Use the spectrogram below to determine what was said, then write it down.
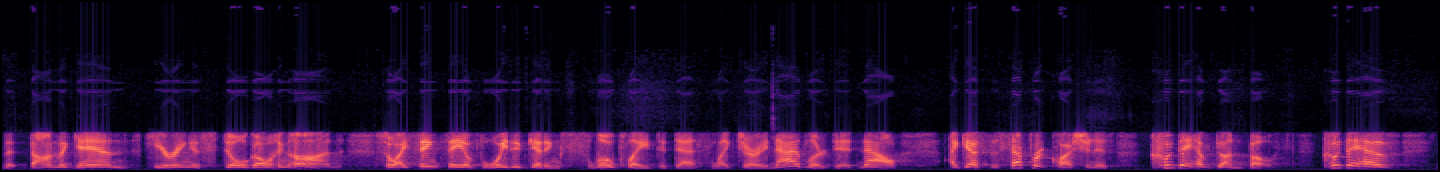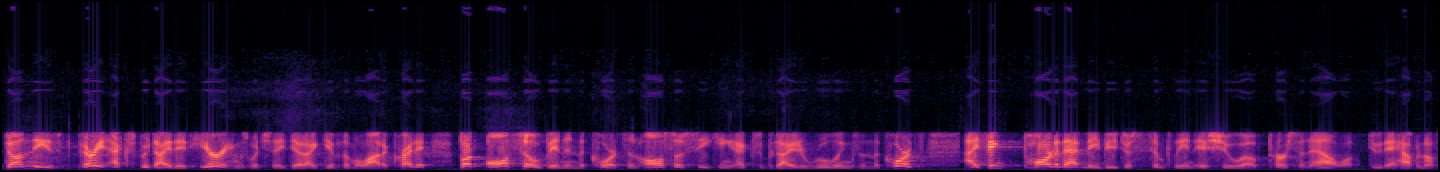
That Don McGahn hearing is still going on. So I think they avoided getting slow played to death like Jerry Nadler did. Now, I guess the separate question is could they have done both? Could they have done these very expedited hearings, which they did. I give them a lot of credit, but also been in the courts and also seeking expedited rulings in the courts. I think part of that may be just simply an issue of personnel. Do they have enough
